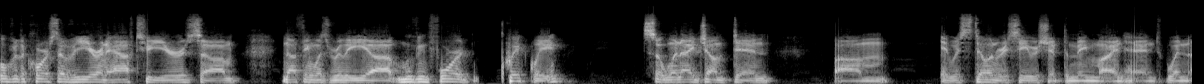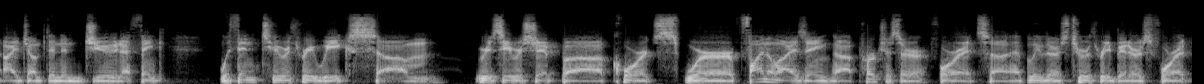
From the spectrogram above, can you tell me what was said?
over the course of a year and a half, two years, um, nothing was really uh, moving forward quickly. So when I jumped in, um, it was still in receivership, the Ming mine, and when I jumped in in June, I think within two or three weeks, um, receivership uh, courts were finalizing a purchaser for it. Uh, I believe there's two or three bidders for it,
